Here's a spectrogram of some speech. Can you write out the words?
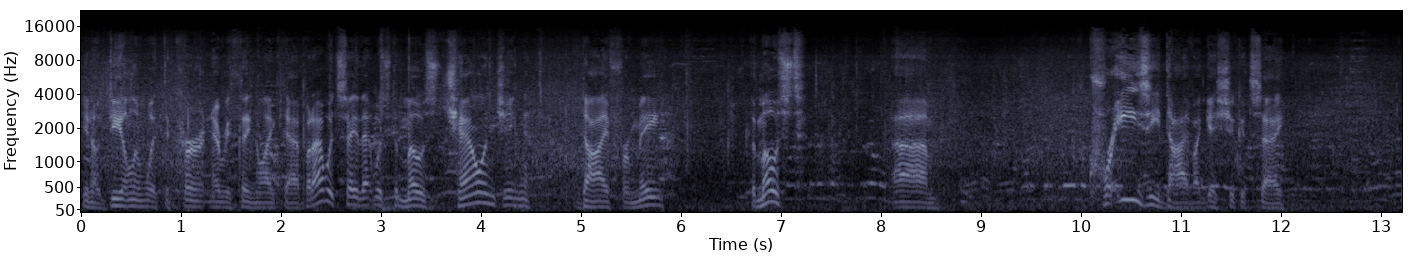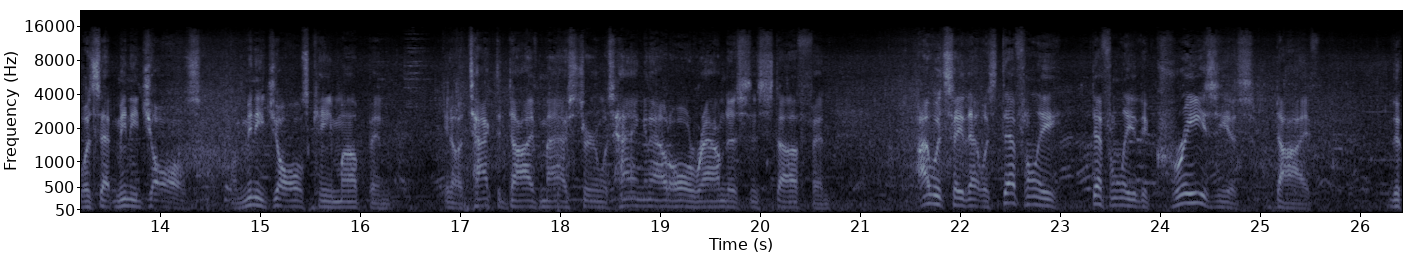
you know dealing with the current and everything like that. But I would say that was the most challenging dive for me. The most um, crazy dive, I guess you could say, was that Mini Jaws. Mini Jaws came up and you know attacked the dive master and was hanging out all around us and stuff, and I would say that was definitely definitely the craziest dive. The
